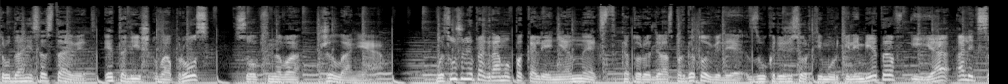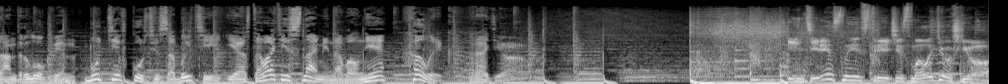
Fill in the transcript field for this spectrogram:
труда не составит. Это лишь вопрос собственного желания. Вы слушали программу «Поколение Next», которую для вас подготовили звукорежиссер Тимур Келимбетов и я, Александр Логвин. Будьте в курсе событий и оставайтесь с нами на волне Халык Радио. Интересные встречи с молодежью,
